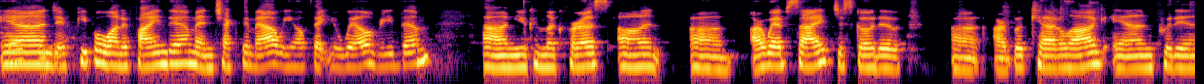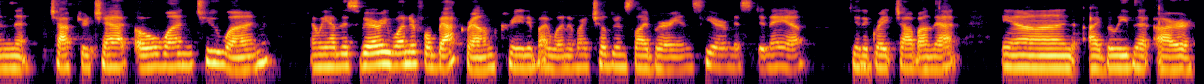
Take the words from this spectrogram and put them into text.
And if people want to find them and check them out, we hope that you will read them. Um, you can look for us on um, our website. Just go to uh, our book catalog and put in chapter chat 0121. And we have this very wonderful background created by one of our children's librarians here, Miss Danae. Did a great job on that. And I believe that our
